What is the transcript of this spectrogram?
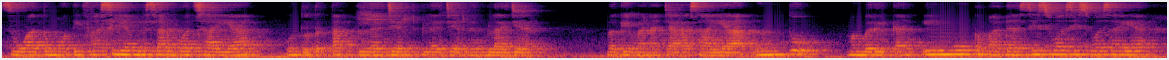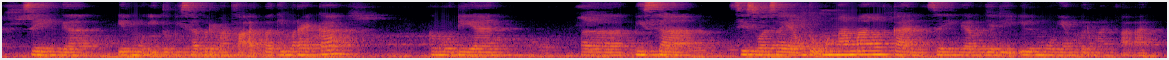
suatu motivasi yang besar buat saya untuk tetap belajar, belajar, dan belajar. Bagaimana cara saya untuk memberikan ilmu kepada siswa-siswa saya sehingga ilmu itu bisa bermanfaat bagi mereka, kemudian uh, bisa siswa saya untuk mengamalkan sehingga menjadi ilmu yang bermanfaat.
